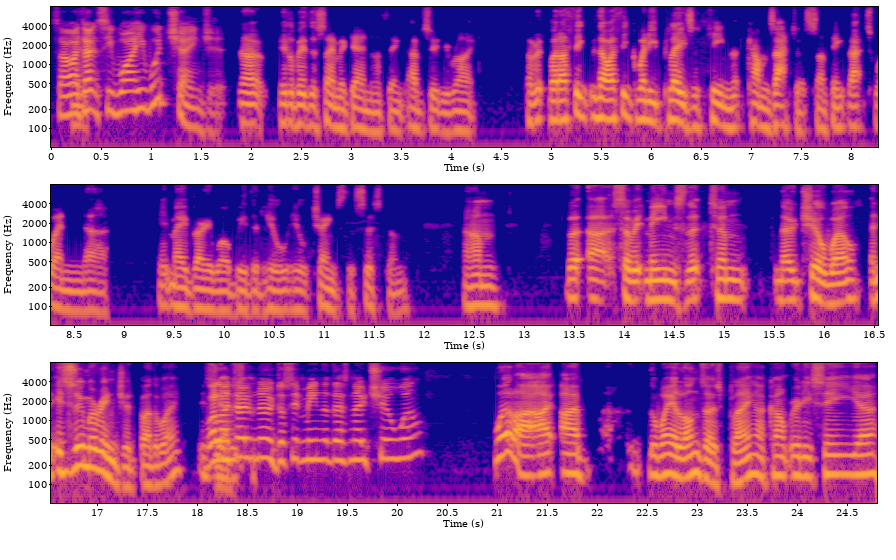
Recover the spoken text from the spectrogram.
So I don't see why he would change it. No, it'll be the same again. I think absolutely right. But, I think no, I think when he plays a team that comes at us, I think that's when uh, it may very well be that he'll he'll change the system. Um, but uh, so it means that um, no Chilwell, and is Zouma injured? By the way. Is well, I don't know. Does it mean that there's no Chilwell? Well, I, I, the way Alonso's playing, I can't really see. Uh,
